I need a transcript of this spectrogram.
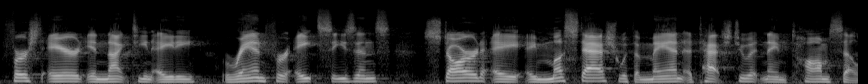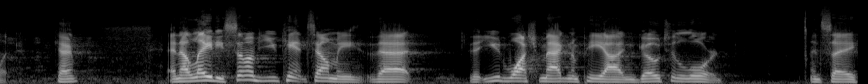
first aired in 1980, ran for eight seasons, starred a, a mustache with a man attached to it named Tom Selleck. Okay? And now, ladies, some of you can't tell me that, that you'd watch Magnum PI and go to the Lord and say,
